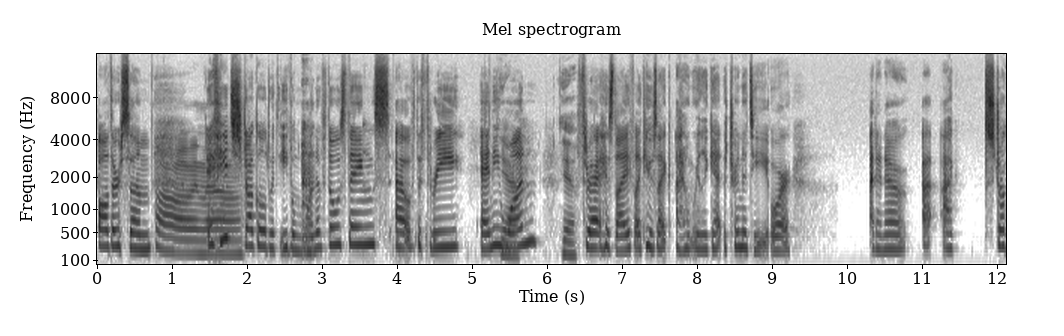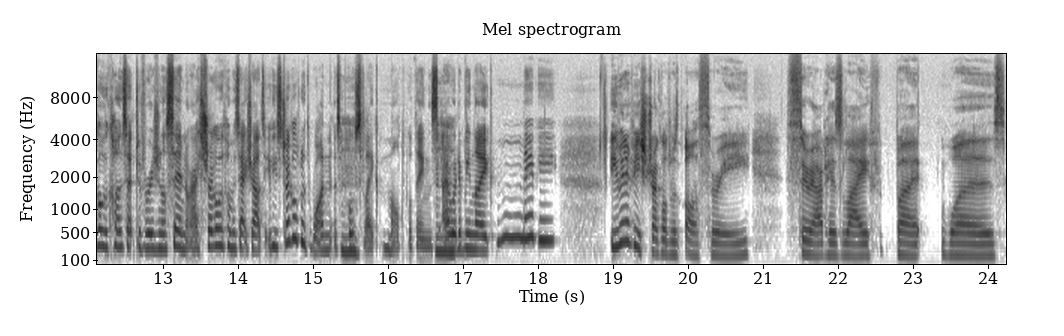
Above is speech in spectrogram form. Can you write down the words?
bothersome. oh no. If he'd struggled with even one of those things out of the three, any Yeah. one yeah. throughout his life, like he was like, I don't really get the Trinity, or I don't know, I, I struggle with the concept of original sin, or I struggle with homosexuality. If he struggled with one as opposed to like multiple things, I would have been like, mm, maybe. Even if he struggled with all three throughout his life, but was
